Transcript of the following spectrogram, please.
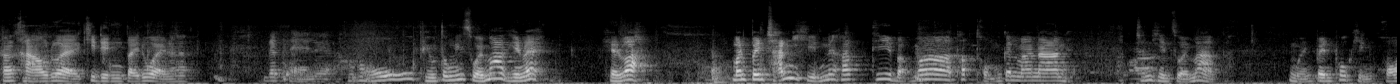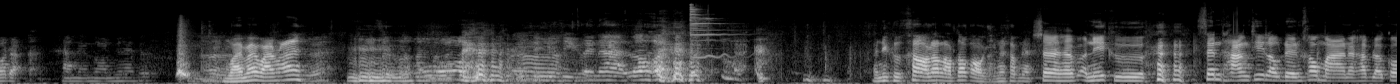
ข้างขาวด้วยขี้ดินไปด้วยนะครับได้แผลเลยอะโอ้โหผิวตรงนี้สวยมากเห็นไหมเห็นว่ามันเป็นชั้นหินนะครับ ที่แบบว่าทับถมกันมานาน ชั้นหินสวยมาก เหมือนเป็นพวกหินคอร์สอะทานนอนไม่ได้ก็ไหวไหมไหวไหมเห็นไหมโอ้โหไม่น่ารอด อันนี้คือเข้าแล้วเราต้องออกอีกนะครับเนี่ย ใช่ครับ อันนี้คือ เส้นทางที่เราเดินเข้ามานะครับ แล้วก็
